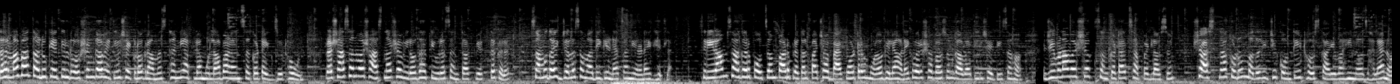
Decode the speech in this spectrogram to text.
धर्माबाद तालुक्यातील रोशनगाव येथील शेकडो ग्रामस्थांनी आपल्या मुलाबाळांसकट एकजूट होऊन प्रशासन व शासनाच्या विरोधात तीव्र संताप व्यक्त करत सामुदायिक जलसमाधी घेण्याचा निर्णय घेतला. श्रीराम सागर पोचमपाड प्रकल्पाच्या बॅकवॉटरमुळे गेल्या अनेक वर्षापासून गावातील शेतीसह जीवनावश्यक संकटात सापडला असून शासनाकडून मदतीची कोणतीही ठोस कार्यवाही न झाल्यानं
